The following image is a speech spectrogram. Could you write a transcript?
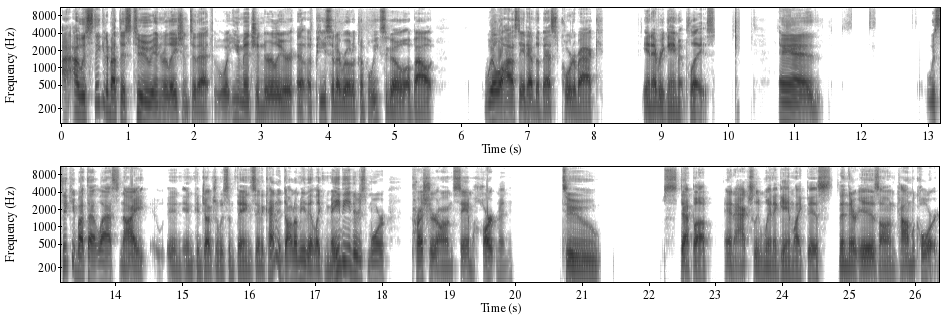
I, I was thinking about this too in relation to that what you mentioned earlier, a, a piece that I wrote a couple weeks ago about will Ohio State have the best quarterback in every game it plays, and was thinking about that last night in in conjunction with some things, and it kind of dawned on me that like maybe there's more pressure on Sam Hartman to step up and actually win a game like this than there is on Kyle McCord.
